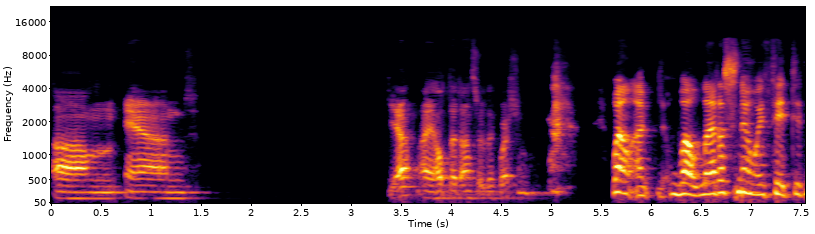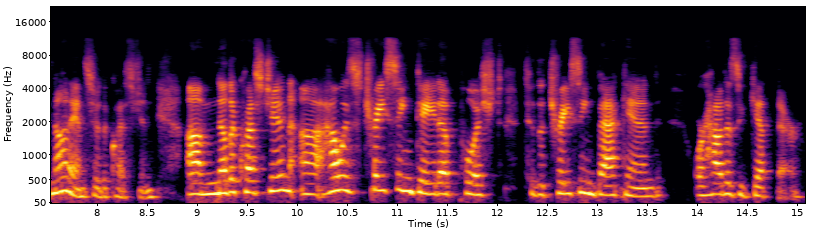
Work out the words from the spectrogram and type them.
Um, and yeah, I hope that answered the question. Well, uh, well, let us know if it did not answer the question. Um, another question, uh, how is tracing data pushed to the tracing backend or how does it get there?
